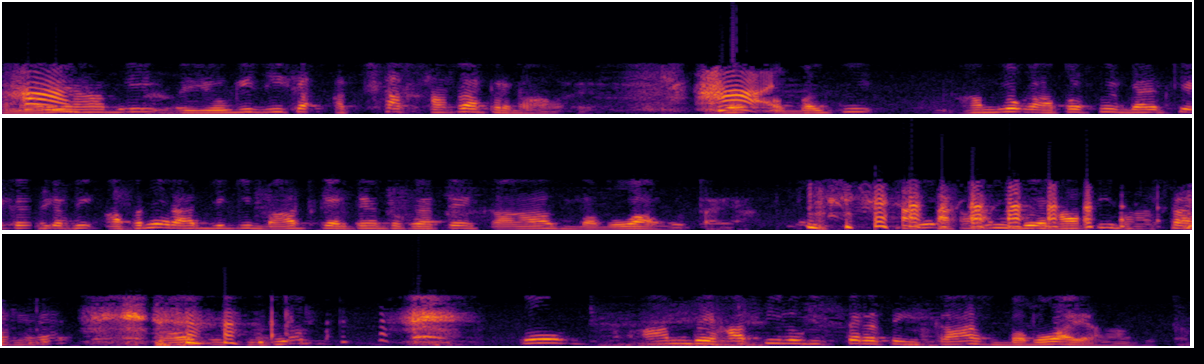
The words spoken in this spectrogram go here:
हमारे हाँ। यहाँ भी योगी जी का अच्छा खासा प्रभाव है। हाँ। बल्कि हम लोग आपस में बैठ के कभी कभी अपने राज्य की बात करते हैं तो कहते हैं काश बबुआ होता है। ये आम देहाती भाषा है। और मतलब तो आम देहाती लोग इस तरह से काश बबुआ यहाँ होता।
